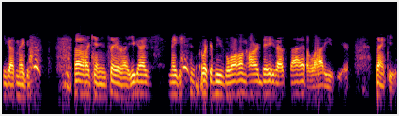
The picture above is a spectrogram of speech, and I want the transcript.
You guys make uh, I can't even say it right. You guys make working these long, hard days outside a lot easier. Thank you.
